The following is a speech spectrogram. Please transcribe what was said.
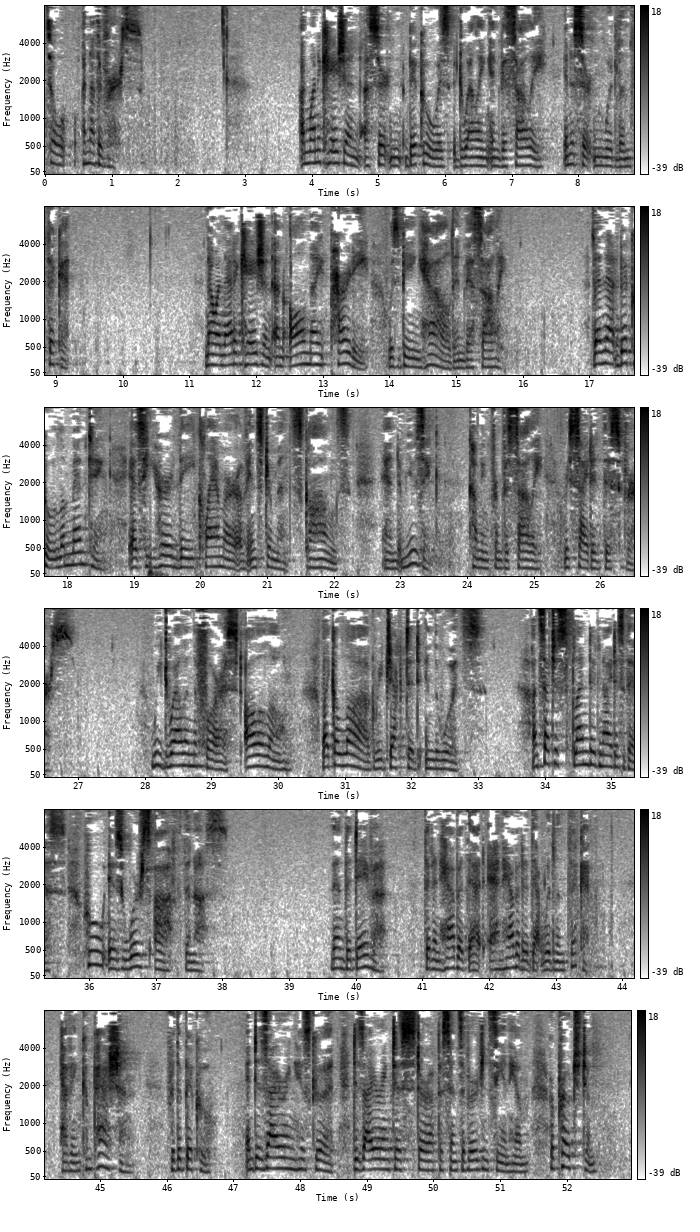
So, another verse. On one occasion, a certain bhikkhu was dwelling in Vesali in a certain woodland thicket. Now, on that occasion, an all night party was being held in Vesali. Then that bhikkhu, lamenting as he heard the clamor of instruments, gongs, and music coming from Vesali recited this verse We dwell in the forest, all alone, like a log rejected in the woods. On such a splendid night as this, who is worse off than us? Then the Deva that inhabit that, inhabited that woodland thicket, having compassion for the bhikkhu and desiring his good, desiring to stir up a sense of urgency in him, approached him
